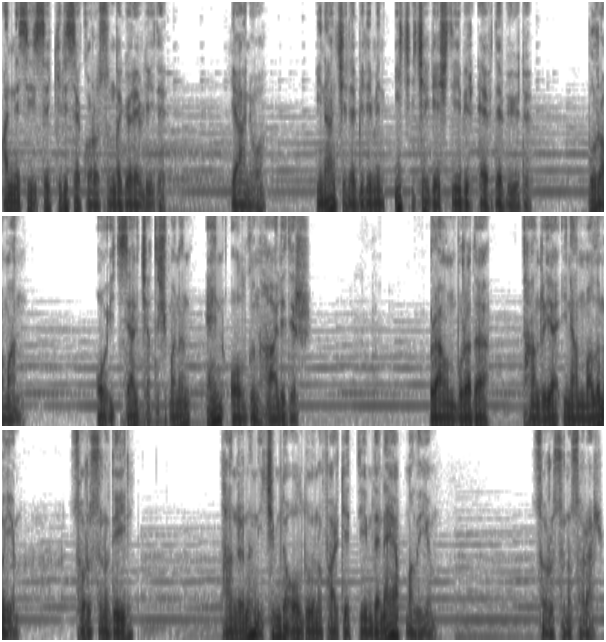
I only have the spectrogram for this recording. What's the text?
annesi ise kilise korosunda görevliydi. Yani o, inanç ile bilimin iç içe geçtiği bir evde büyüdü. Bu roman, o içsel çatışmanın en olgun halidir. Brown burada Tanrı'ya inanmalı mıyım sorusunu değil, Tanrı'nın içimde olduğunu fark ettiğimde ne yapmalıyım sorusunu sorar.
